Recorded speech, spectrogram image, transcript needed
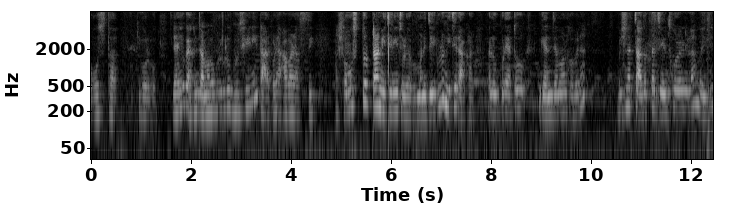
অবস্থা, কি বলব? যাই হোক, এখন জামা কাপড়গুলো গুছিয়ে নিই, তারপরে আবার আসছি। আর সমস্তটা নিচে নিয়ে চলে যাব মানে যেগুলো নিচে রাখার। তাহলে উপরে এত গ্যাঞ্জাম আর হবে না। বিছনার চাদরটা চেঞ্জ করে নিলাম, এই যে।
